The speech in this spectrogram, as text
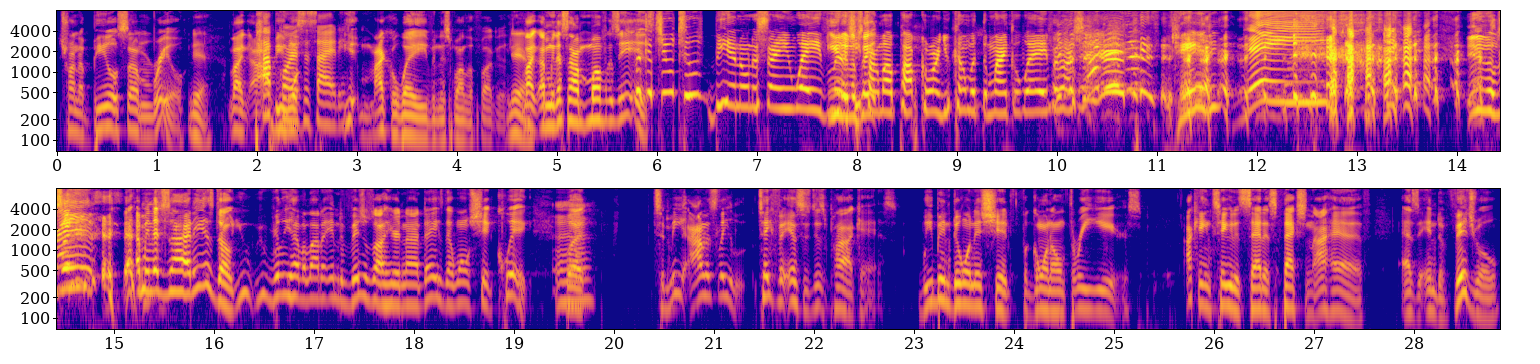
trying to build something real. Yeah. like I'll be Popcorn society. yeah, microwave in this motherfucker. Yeah. like I mean that's how motherfuckers is. Look at you two being on the same wavelength. You know what I'm She saying? talking about popcorn. You come with the microwave and all shit. Candy. Hey, You know what I'm saying? I mean, that's just how it is, though. You you really have a lot of individuals out here nowadays that want shit quick. But mm-hmm. to me, honestly, take for instance this podcast. We've been doing this shit for going on three years. I can't tell you the satisfaction I have as an individual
